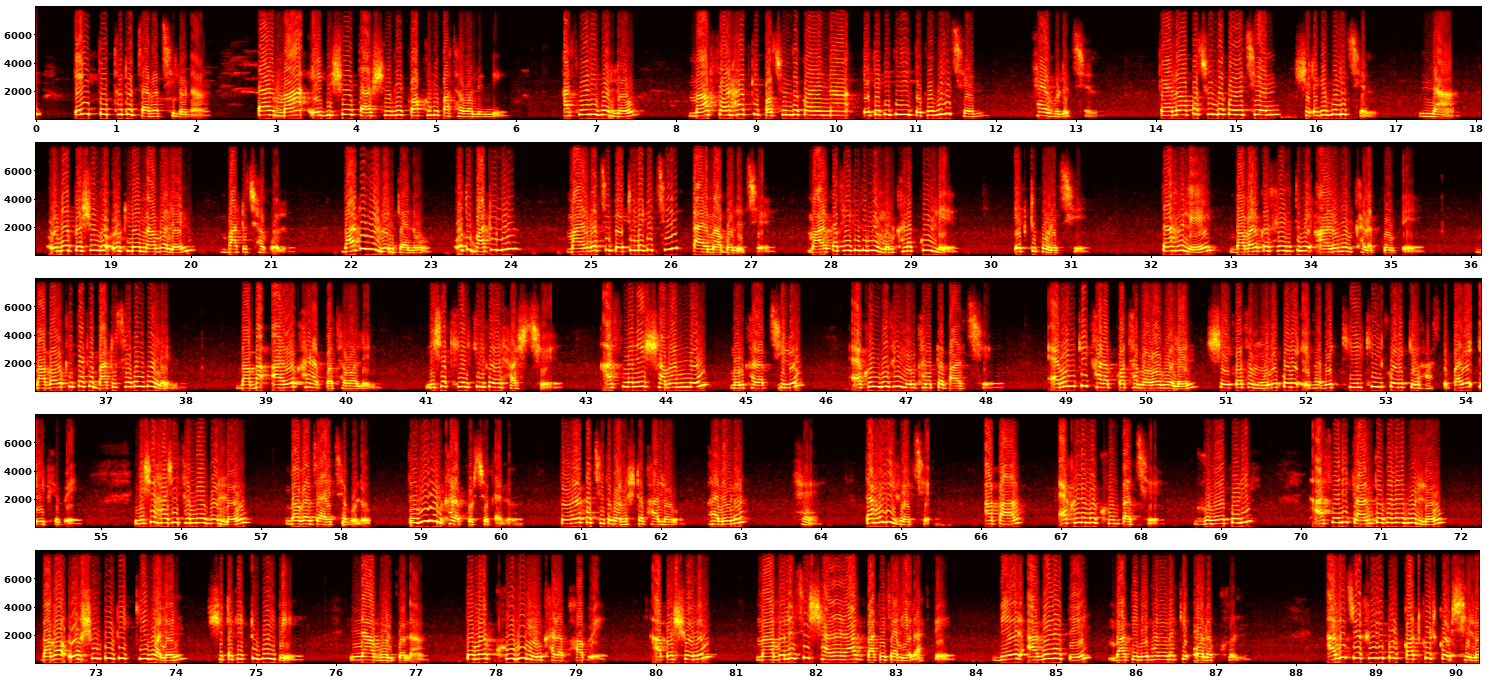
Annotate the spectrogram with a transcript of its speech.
এই তথ্যটা জানা ছিল না। তার মা এই বিষয়ে তার সঙ্গে কখনো কথা বলেননি। আসমানি বলল, মা ফরহাদকে পছন্দ করেন না, এটা কি তিনি তোকে বলেছেন? হ্যাঁ বলেছেন। কেন অপছন্দ করেছেন সেটাকে বলেছেন? না। ওনার প্রসঙ্গ উঠলে মা বলেন, বাটু ছাগল। বাটু বলবেন কেন? ও তো বাটু না। মায়ের কাছে পেটে লেগেছে, তাই মা বলেছে। মার কথায় কি তুমি মন খারাপ করলে? একটু করেছি। তাহলে বাবার কথায় তুমি আরও মন খারাপ করবে? বাবাও কি তাকে বাটু ছাগল বলেন? বাবা আরও খারাপ কথা বলেন। নিশা খিলখিল করে হাসছে। আসমানের সামান্য মন খারাপ ছিল। এখন বোধহয় মন খারাপটা বাড়ছে। এমন কি খারাপ কথা বাবা বলেন, সেই কথা মনে করে এভাবে খিলখিল করে কেউ হাসতে পারে এই ভেবে। নিশা হাসি থামিয়ে বলল, বাবা, যা ইচ্ছা বলো। তুমি মন খারাপ করছ কেন? তোমার কাছে তো মানুষটা ভালো। ভালো না? হ্যাঁ তাহলেই হয়েছে। আপা, এখন আমার ঘুম পাচ্ছে। ঘুমিয়ে পড়ি? আসমানি ক্লান্ত গলায় বলল বাবা, ওর সম্পর্কে কি বলেন সেটাকে একটু বলবে? না, বলব না। তোমার খুবই মন খারাপ হবে। আপা শোনো মা বলেছে সারা রাত বাতি চালিয়ে রাখতে। বিয়ের আগে রাতে বাতি নেভানো নাকি অলক্ষণ। আলো চোখের উপর কটকট করছিল,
